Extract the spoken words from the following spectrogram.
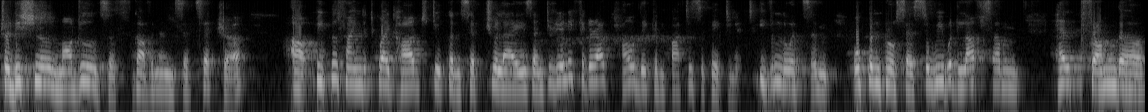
traditional models of governance, etc., uh, people find it quite hard to conceptualize and to really figure out how they can participate in it, even though it's an open process. So we would love some help from the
